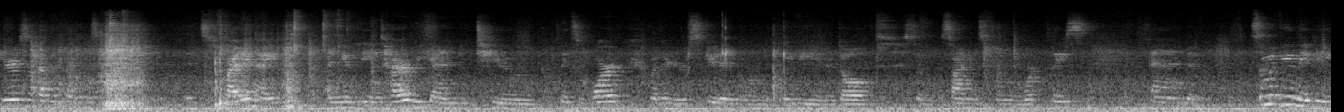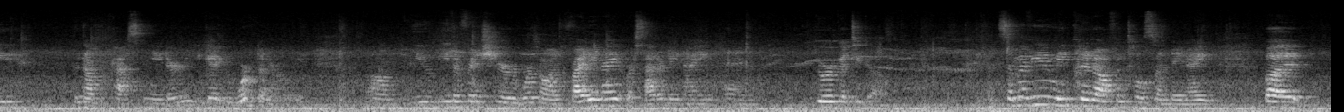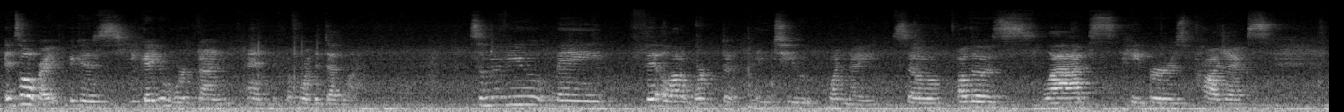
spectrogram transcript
here's hypothetical situation. It's Friday night, and you have the entire weekend to complete some work, whether you're a student or maybe an adult, some assignments from your workplace. And some of you may be the non-procrastinator. You get your work done early. Um, you either finish your work on Friday night or Saturday night, and you're good to go. Some of you may put it off until Sunday night, but it's all right because you get your work done and before the deadline. Some of you may fit a lot of work into one night. So all those labs, papers, projects,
